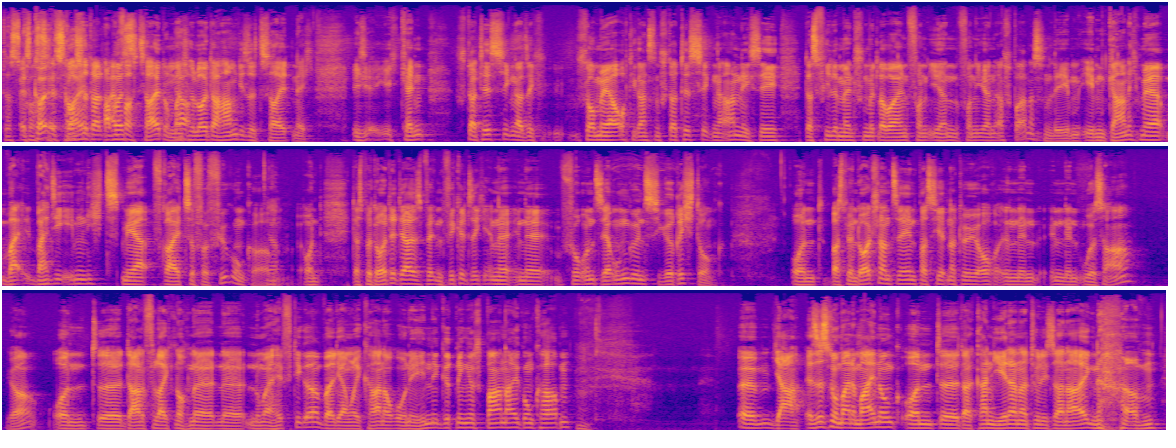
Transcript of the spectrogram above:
Das kostet es, es kostet halt einfach es, Zeit und manche ja. Leute haben diese Zeit nicht. Ich, ich kenne Statistiken, also ich schaue mir ja auch die ganzen Statistiken an. Ich sehe, dass viele Menschen mittlerweile von ihren, von ihren Ersparnissen leben. Eben gar nicht mehr, weil, weil sie eben nichts mehr frei zur Verfügung haben. Ja. Und das bedeutet ja, es entwickelt sich in eine, in eine für uns sehr ungünstige Richtung. Und was wir in Deutschland sehen, passiert natürlich auch in den, in den USA. Ja, und äh, da vielleicht noch eine, eine, Nummer heftiger, weil die Amerikaner ohnehin eine geringe Sparneigung haben. Hm. Ähm, ja, es ist nur meine Meinung und äh, da kann jeder natürlich seine eigene haben.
